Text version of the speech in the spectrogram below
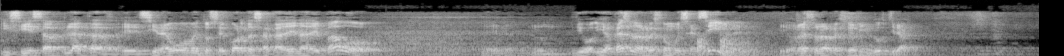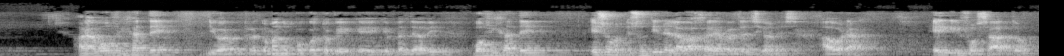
y si esa plata, eh, si en algún momento se corta esa cadena de pago, eh, digo, y acá es una región muy sensible, digo, no es una región industrial. Ahora vos fíjate, digo, retomando un poco esto que, plantea David, vos fíjate, ellos sostienen la baja de retenciones. Ahora, el glifosato,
